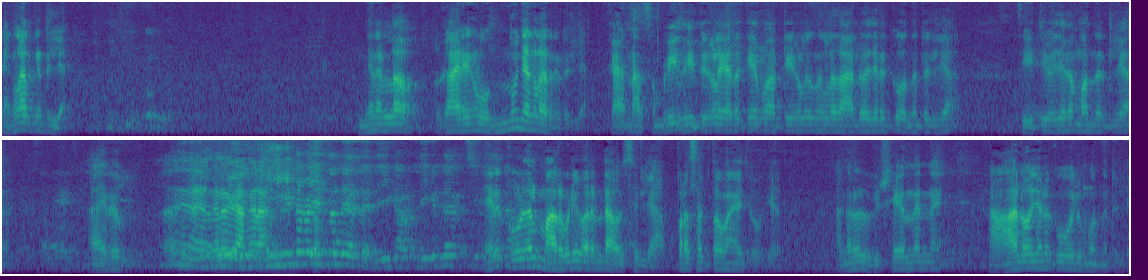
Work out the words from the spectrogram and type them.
ഞങ്ങൾ അറിഞ്ഞിട്ടില്ല. ഇങ്ങനെയുള്ള കാര്യങ്ങളൊന്നും ഞങ്ങൾ അറിഞ്ഞിട്ടില്ല. കാരണം അസംബ്ലി സീറ്റുകൾ ഏതൊക്കെ പാർട്ടികൾ എന്നുള്ളത് ആലോചനക്ക് വന്നിട്ടില്ല. സീറ്റ് വിഭജനം വന്നിട്ടില്ല. അതിന് അങ്ങനെ അങ്ങനെ. ലീഗിന്റെ കയ്യിൽ ലീഗിന്റെ സീറ്റ് അതിന് കൂടുതൽ മറുപടി പറയേണ്ട ആവശ്യമില്ല. അപ്രസക്തമായ ചോദ്യം. അങ്ങനെ ഒരു വിഷയം തന്നെ ആലോചനക്ക് പോലും വന്നിട്ടില്ല.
